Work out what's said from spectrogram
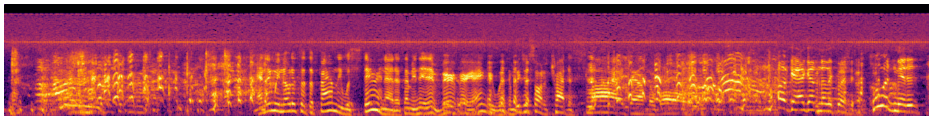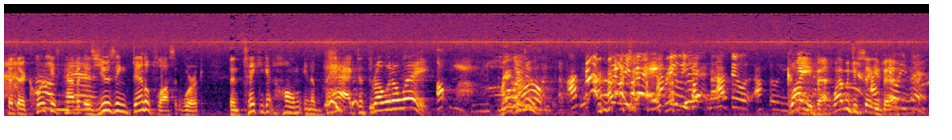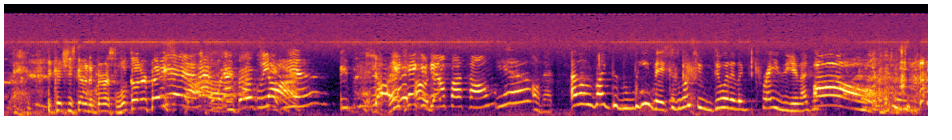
And then we noticed that the family was staring at us. I mean, they they were very, very angry with him. We just sort of tried to slide down the wall. Okay, I got another question. Who admitted that their quirkiest oh, habit is using dental floss at work, then taking it home in a bag to throw it away? Oh. Ray J? I feel Yvette. I feel Yvette. I feel I feel Yvette. Why Yvette? Why would you say I feel Yvette? Yvette. Because she's got an embarrassed look on her face? Yeah, oh, that's, that's I Yeah. You take Oh, your dental floss home? Yeah. Oh, that's. I don't like to leave it because once you do it, it looks crazy, and I just. Oh!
